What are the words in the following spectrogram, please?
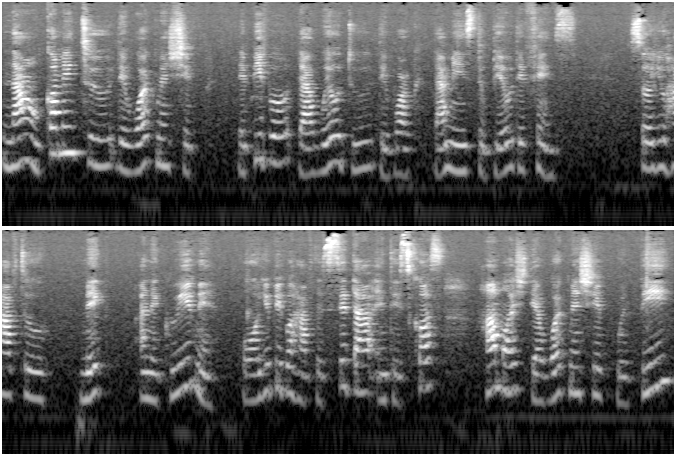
Now coming to the workmanship, the people that will do the work, that means to build the fence. So you have to make an agreement or you people have to sit down and discuss how much their workmanship will be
